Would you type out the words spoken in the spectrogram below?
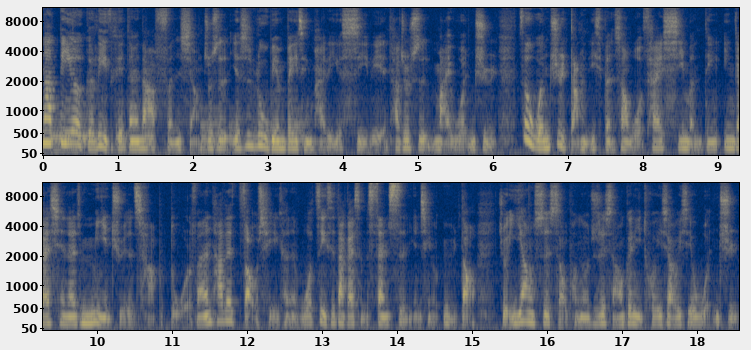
那第二个例子可以跟大家分享，就是也是路边悲情牌的一个系列，它就是买文具。这个文具档基本上我猜西门町应该现在是灭绝的差不多了。反正他在早期可能我自己是大概什么三四年前遇到，就一样是小朋友，就是想要跟你推销一些文具。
